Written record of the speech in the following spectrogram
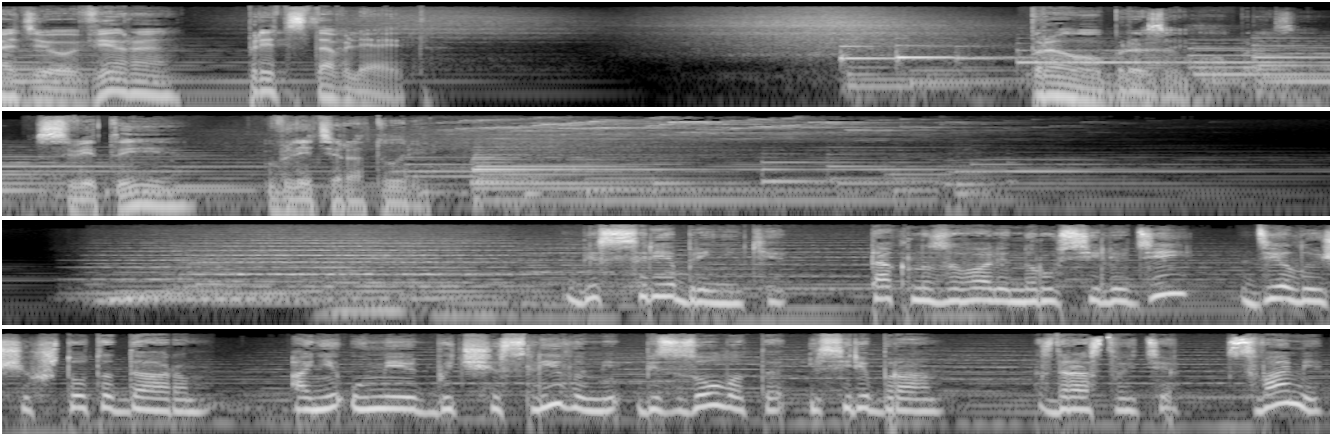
Радио «Вера» представляет Прообразы. Святые в литературе. Бессребреники – так называли на Руси людей, делающих что-то даром. Они умеют быть счастливыми без золота и серебра. Здравствуйте! С вами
